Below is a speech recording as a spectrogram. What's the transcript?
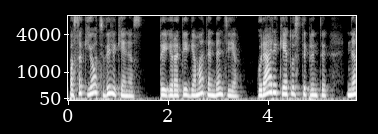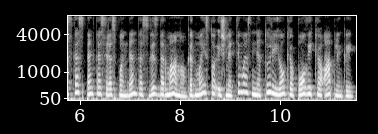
Pasak jo Cvilikienės, tai yra teigiama tendencija, kurią reikėtų stiprinti nes kas penktas respondentas vis dar mano, kad maisto išmetimas neturi jokio poveikio aplinkai,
